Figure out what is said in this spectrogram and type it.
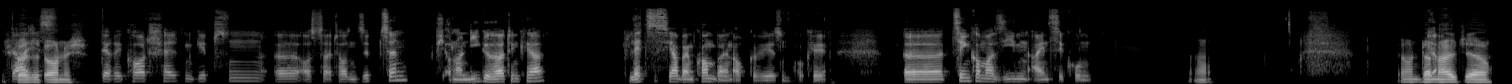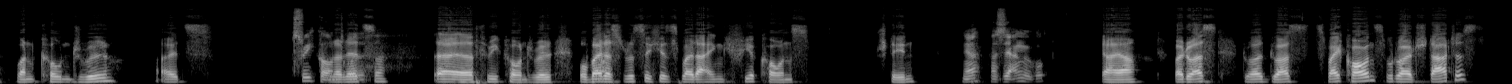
ich da weiß es auch nicht. der Rekord Shelton Gibson äh, aus 2017. Habe ich auch noch nie gehört, den Kerl. Letztes Jahr beim Combine auch gewesen, okay. Äh, 10,71 Sekunden. Ja, und dann Ja. halt der One Cone Drill als allerletzter. Äh, Three Cone Drill. Wobei Ja. das lustig ist, weil da eigentlich vier Cones stehen. Ja, hast du dir angeguckt? Ja, ja. Weil du hast, du, du hast zwei Cones, wo du halt startest.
